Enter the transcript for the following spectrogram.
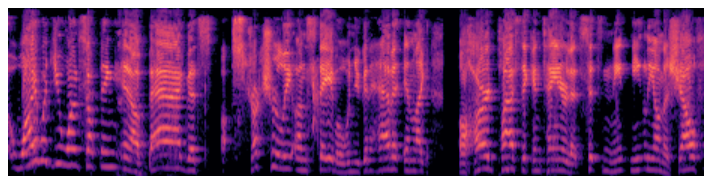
why would you want something in a bag that's uh, structurally unstable when you can have it in like a hard plastic container that sits neat, neatly on the shelf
